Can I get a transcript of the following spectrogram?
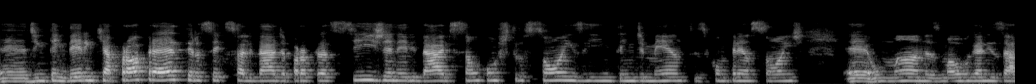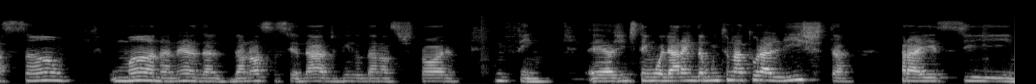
É, de entenderem que a própria heterossexualidade, a própria cisgeneridade são construções e entendimentos e compreensões é, humanas, uma organização humana, né, da, da, nossa sociedade, vindo da nossa história, enfim, é, a gente tem um olhar ainda muito naturalista para esse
